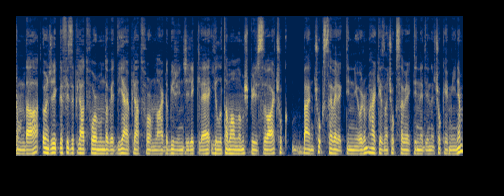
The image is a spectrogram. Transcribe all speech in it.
karşımda öncelikle Fizi platformunda ve diğer platformlarda birincilikle yılı tamamlamış birisi var. Çok ben çok severek dinliyorum. Herkesin de çok severek dinlediğine çok eminim.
